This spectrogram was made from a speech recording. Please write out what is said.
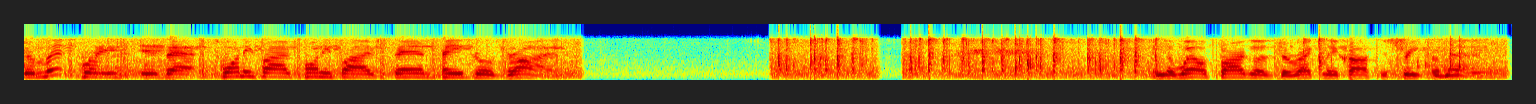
the lit place is at 2525 San Pedro Drive, and the Wells Fargo is directly across the street from that.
